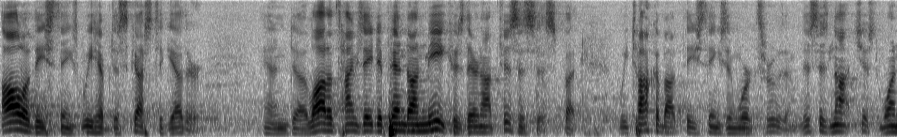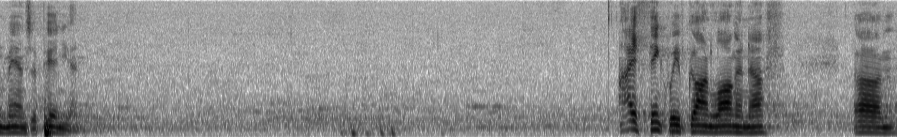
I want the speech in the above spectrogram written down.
All of these things we have discussed together. And a lot of times they depend on me because they're not physicists, but we talk about these things and work through them. This is not just one man's opinion. I think we've gone long enough. Um,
